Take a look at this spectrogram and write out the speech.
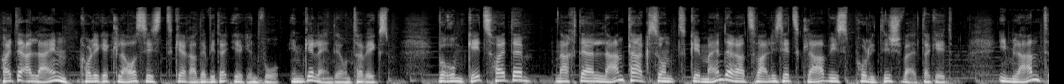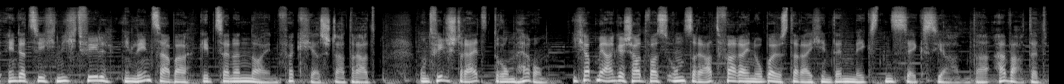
Heute allein, Kollege Klaus ist gerade wieder irgendwo im Gelände unterwegs. Worum geht's heute? Nach der Landtags- und Gemeinderatswahl ist jetzt klar, wie es politisch weitergeht. Im Land ändert sich nicht viel, in Linz aber gibt es einen neuen Verkehrsstadtrat. Und viel Streit drumherum. Ich habe mir angeschaut, was uns Radfahrer in Oberösterreich in den nächsten sechs Jahren da erwartet.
